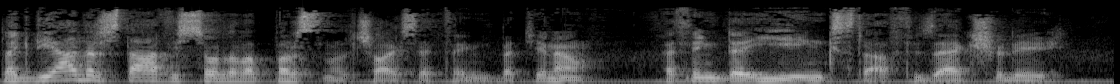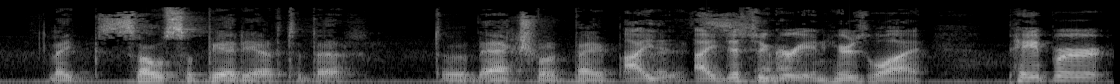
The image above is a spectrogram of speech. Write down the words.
like the other stuff is sort of a personal choice, I think. But you know, I think the e-ink stuff is actually like so superior to the to the actual paper. I I disagree, you know, and here's why paper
